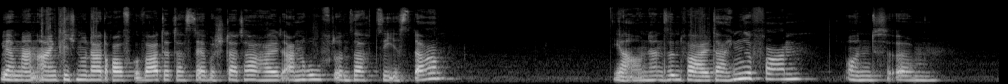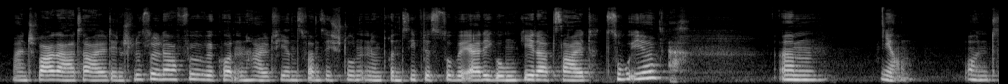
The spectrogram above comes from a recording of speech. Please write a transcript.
wir haben dann eigentlich nur darauf gewartet, dass der Bestatter halt anruft und sagt, sie ist da. Ja, und dann sind wir halt da hingefahren und ähm, mein Schwager hatte halt den Schlüssel dafür. Wir konnten halt 24 Stunden im Prinzip bis zur Beerdigung jederzeit zu ihr. Ach. Ähm, ja, und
